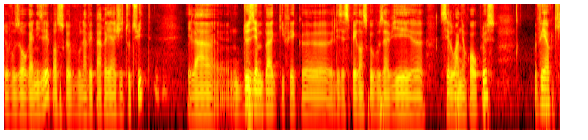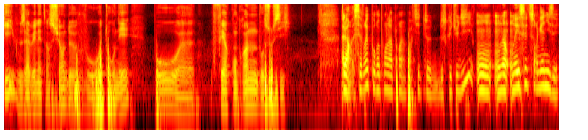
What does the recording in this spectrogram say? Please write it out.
de vous organiser parce que vous n'avez pas réagi tout de suite. Et là, une deuxième vague qui fait que les espérances que vous aviez euh, s'éloignent encore plus. Vers qui vous avez l'intention de vous retourner pour euh, faire comprendre vos soucis? Alors, c'est vrai pour répondre à la première partie de, ce que tu dis, on, a, on a, essayé de s'organiser.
